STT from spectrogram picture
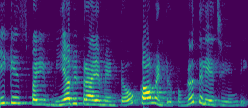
ఈ కేసుపై మీ అభిప్రాయం ఏంటో కామెంట్ రూపంలో తెలియజేయండి.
